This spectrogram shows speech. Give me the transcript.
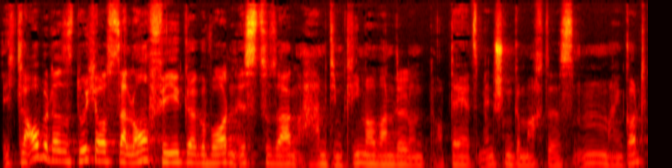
Ich glaube, dass es durchaus salonfähiger geworden ist, zu sagen, ah, mit dem Klimawandel und ob der jetzt menschengemacht ist, hm, mein Gott.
